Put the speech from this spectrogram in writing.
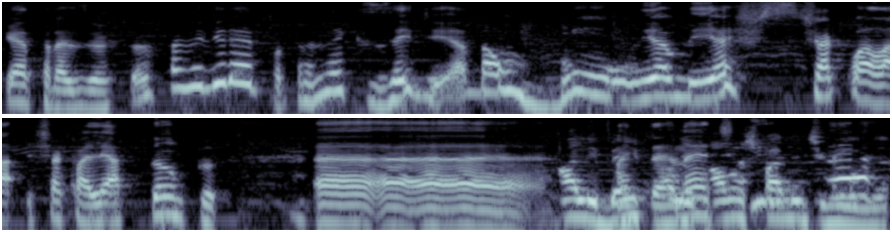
quer trazer os coisas, fazer direito, pô. Trazer X-Aid ia dar um boom, ia, ia chacoalhar, chacoalhar tanto. É, é, é, Fale bem, A internet? fale mal, mas fale de mim, né?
